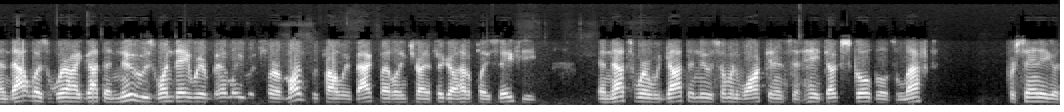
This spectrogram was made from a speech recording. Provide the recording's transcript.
And that was where I got the news. One day we were, we, for a month, we probably backpedaling, trying to figure out how to play safety and that's where we got the news. Someone walked in and said, "Hey, Doug Scovill's left for San Diego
